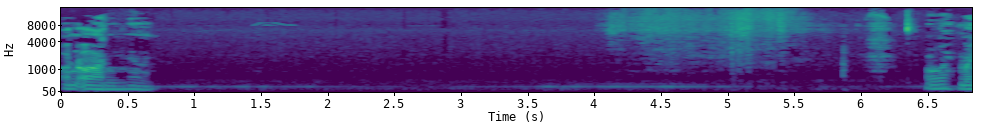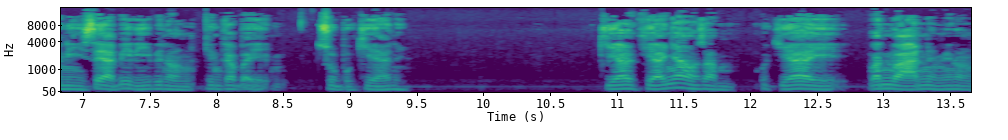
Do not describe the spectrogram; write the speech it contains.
อ่อนๆหย อดโอ้ยมื้อนี้แซ่บอีหลีพี่น้องกินกับไอ้ซุปบะเกียนี่เกียเกียเหงาซ้ำบ่เกียไอ้หวานๆนี่พี่น้อง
